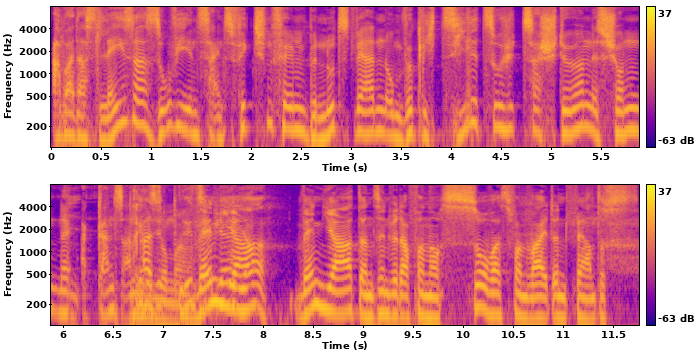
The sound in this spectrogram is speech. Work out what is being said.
Aber dass Laser so wie in Science-Fiction-Filmen benutzt werden, um wirklich Ziele zu zerstören, ist schon eine ganz andere Also, Nummer. Wenn ja, ja. wenn ja, dann sind wir davon noch sowas von weit entfernt. Das,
